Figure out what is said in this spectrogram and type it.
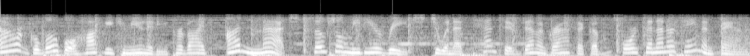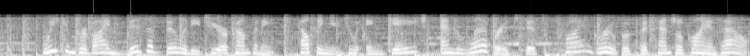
Our global hockey community provides unmatched social media reach to an attentive demographic of sports and entertainment fans. We can provide visibility to your company, helping you to engage and leverage this prime group of potential clientele.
